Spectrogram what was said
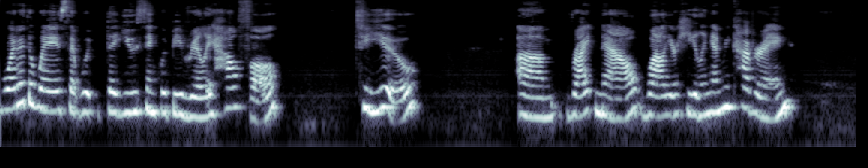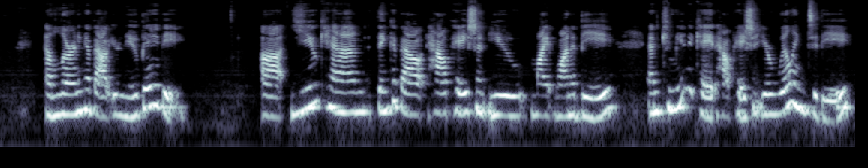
what are the ways that would, that you think would be really helpful to you um, right now while you're healing and recovering and learning about your new baby. Uh, you can think about how patient you might want to be and communicate how patient you're willing to be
